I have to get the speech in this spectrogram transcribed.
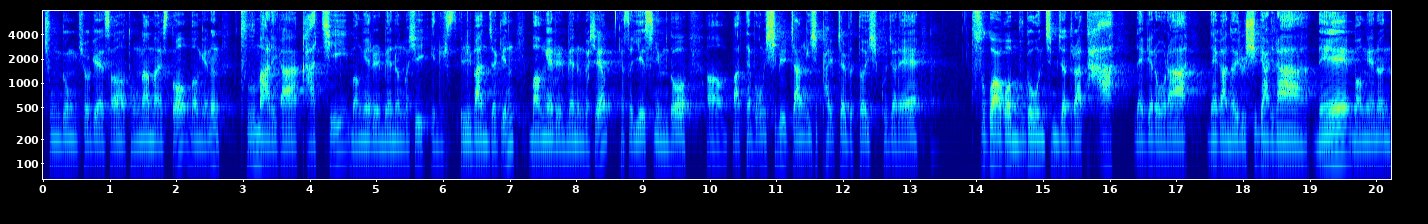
중동 지역에서 동남아에서도 멍에는 두 마리가 같이 멍에를 매는 것이 일, 반적인 멍에를 매는 것이에요. 그래서 예수님도 어, 마태복음 11장 28절부터 29절에 수고하고 무거운 짐자들아 다 내게로 오라 내가 너희를 쉬게 하리라 내 멍에는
